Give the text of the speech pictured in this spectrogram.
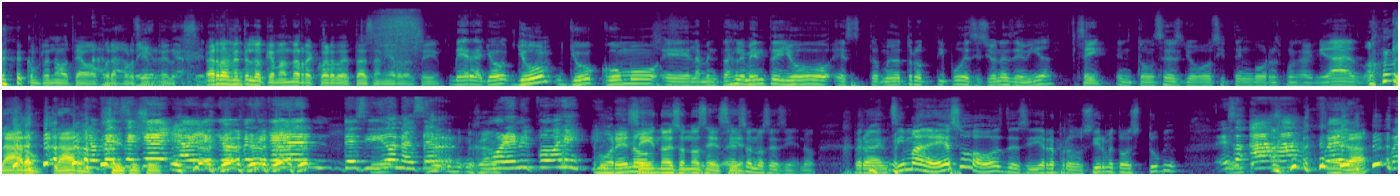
Compré una botella de agua A pura la por 100 verga, pesos. Es realmente lo que más me recuerdo de toda esa mierda, sí. Verga, yo, yo, yo como eh, lamentablemente yo tomé otro tipo de decisiones de vida. Sí, Entonces yo sí tengo responsabilidades. ¿no? claro, claro. Yo pensé, sí, que, sí. a ver, yo pensé que habían decidido nacer Ajá. moreno y pobre. Moreno. Sí, no, eso no sé, sí. Eso no sé si, no. Pero encima de eso, vos decidí reproducirme todo estúpido. Eso, ajá, fue,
